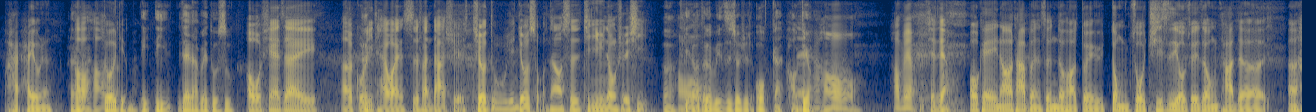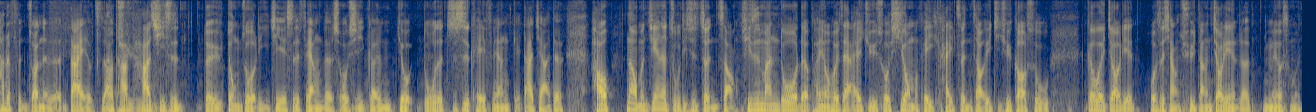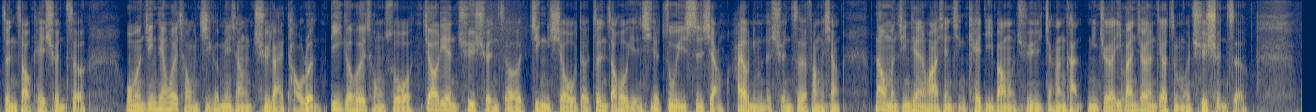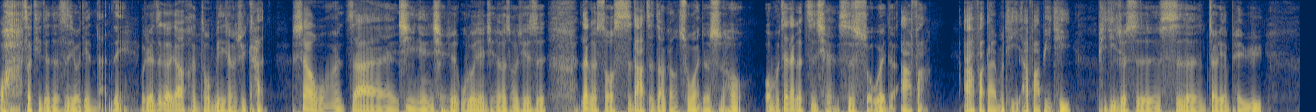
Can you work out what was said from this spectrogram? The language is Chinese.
还还有呢？哦，好多一点吗？你你你在哪边读书？哦，我现在在呃国立台湾师范大学就读研究所，然后是竞技运动学系。嗯，听到这个名字就觉得哦，干好屌。然后好没有，先这样。OK，然后他本身的话，对于动作其实有追踪他的呃他的粉砖的人，大家也都知道他，他其实对于动作理解是非常的熟悉，跟有多的知识可以分享给大家的。好，那我们今天的主题是证照，其实蛮多的朋友会在 IG 说，希望我们可以开证照，一起去告诉。各位教练，或是想去当教练的人，你们有什么证照可以选择？我们今天会从几个面向去来讨论。第一个会从说教练去选择进修的证照或研习的注意事项，还有你们的选择方向。那我们今天的话，先请 K D 帮我去讲看看，你觉得一般教练要怎么去选择？哇，这题真的是有点难嘞。我觉得这个要很多面向去看。像我们在几年前，就五六年前的时候，其实那个时候四大证照刚出来的时候。我们在那个之前是所谓的阿法，阿法 WT，阿法 P T PT，PT 就是私人教练培育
